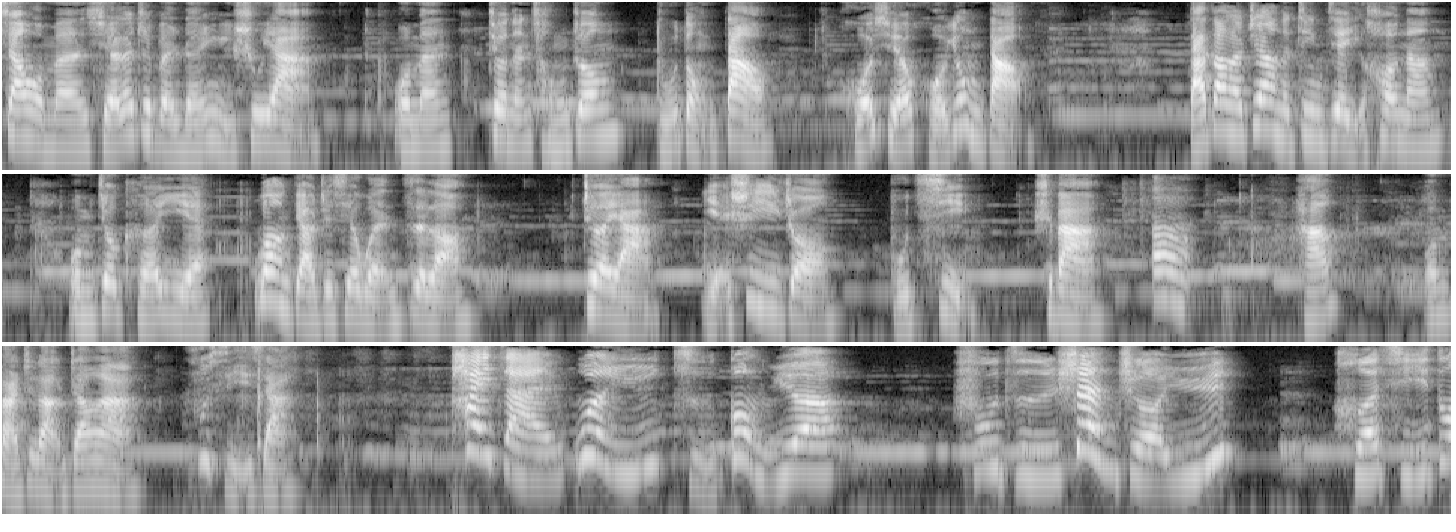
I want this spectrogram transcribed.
像我们学了这本《人语》书呀。我们就能从中读懂道，活学活用道。达到了这样的境界以后呢，我们就可以忘掉这些文字了。这呀，也是一种不弃，是吧？嗯。好，我们把这两章啊复习一下。太宰问于子贡曰：“夫子善者愚，何其多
